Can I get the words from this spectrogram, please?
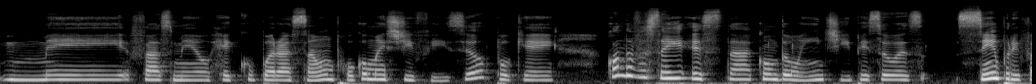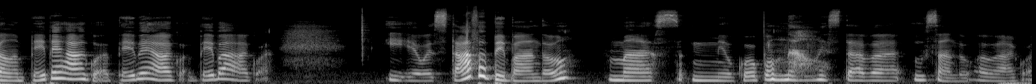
me faz minha recuperação um pouco mais difícil, porque quando você está com doente, pessoas sempre falam bebe água, bebe água, beba água. E eu estava bebendo, mas meu corpo não estava usando a água.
